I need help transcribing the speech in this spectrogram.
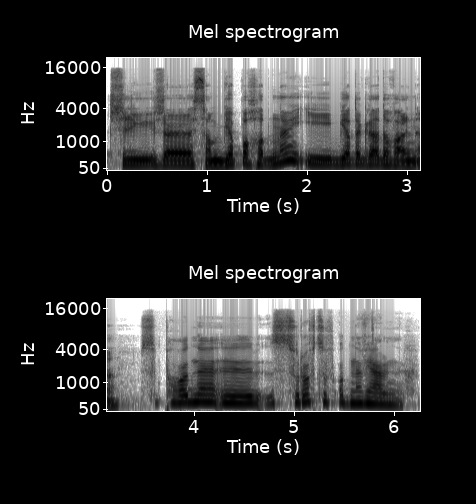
Czyli, że są biopochodne i biodegradowalne. Pochodne y, z surowców odnawialnych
